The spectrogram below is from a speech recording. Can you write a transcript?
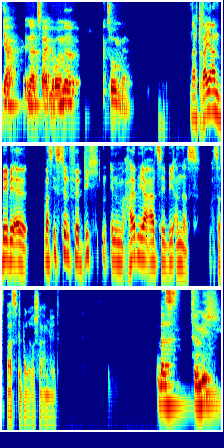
ja, in der zweiten Runde gezogen werde. Nach drei Jahren BBL, was ist denn für dich in einem halben Jahr ACB anders, was das Basketballerische angeht? Was für mich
